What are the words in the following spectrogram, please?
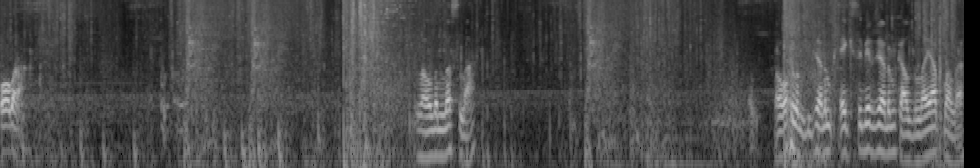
Oba. La oğlum nasıl la? La Oğlum bir canım eksi bir canım kaldı la yapma la.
